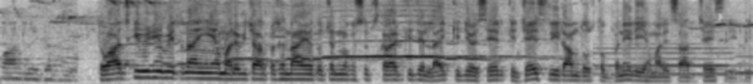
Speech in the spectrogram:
पार नहीं कर तो आज की वीडियो में इतना ही। है हमारे विचार पसंद आए तो चैनल को सब्सक्राइब कीजिए लाइक कीजिए शेयर कीजिए। जय श्री राम दोस्तों बने रहिए हमारे साथ। जय श्री राम।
